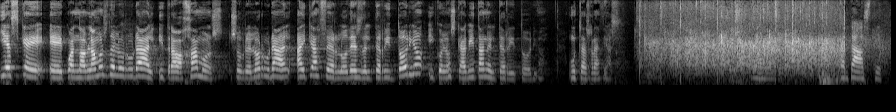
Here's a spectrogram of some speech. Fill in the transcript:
Y es que eh, cuando hablamos de lo rural y trabajamos sobre lo rural, hay que hacerlo desde el territorio y con los que habitan el territorio. Muchas gracias. Fantástico.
